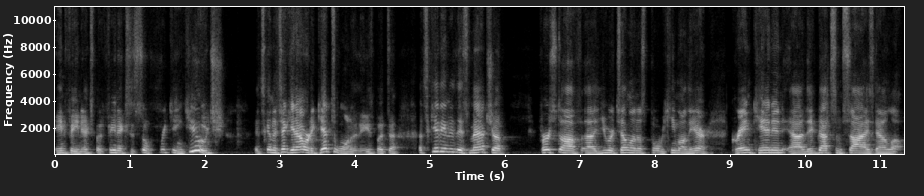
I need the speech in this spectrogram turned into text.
in Phoenix, but Phoenix is so freaking huge it's going to take an hour to get to one of these, but uh, let's get into this matchup. First off, uh, you were telling us before we came on the air, Grand Canyon, uh, they've got some size down low.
